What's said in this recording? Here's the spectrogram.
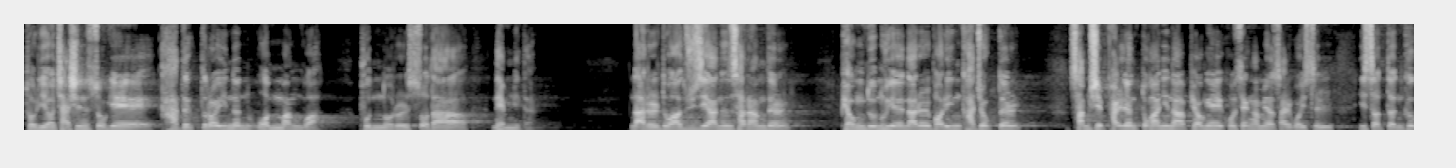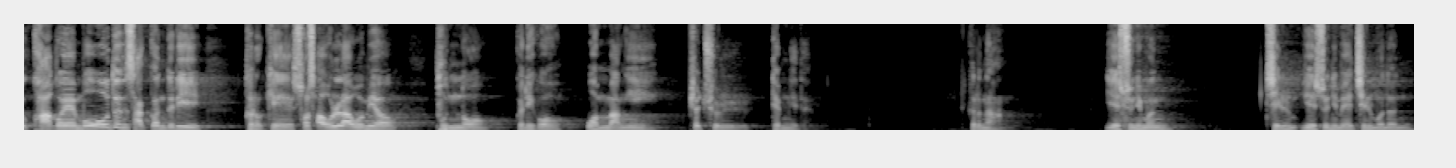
도리어 자신 속에 가득 들어있는 원망과 분노를 쏟아냅니다. 나를 도와주지 않은 사람들, 병든 후에 나를 버린 가족들, 38년 동안이나 병에 고생하며 살고 있을, 있었던 그 과거의 모든 사건들이 그렇게 솟아올라오며 분노 그리고 원망이 표출됩니다. 그러나 예수님은 예수님의 질문은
